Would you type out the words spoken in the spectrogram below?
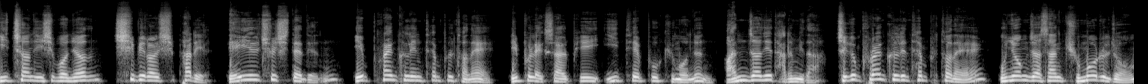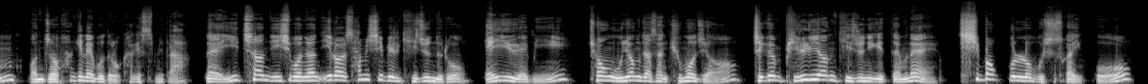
2025년 11월 18일 내일 출시되는 이 프랭클린 템플턴의 리플 XRP ETF 규모는 완전히 다릅니다. 지금 프랭클린 템플턴의 운영자산 규모를 좀 먼저 확인해 보도록 하겠습니다. 네, 2025년 1월 30일 기준으로 AUM이 총 운영자산 규모죠. 지금 빌리언 기준이기 때문에 10억 불로 보실 수가 있고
